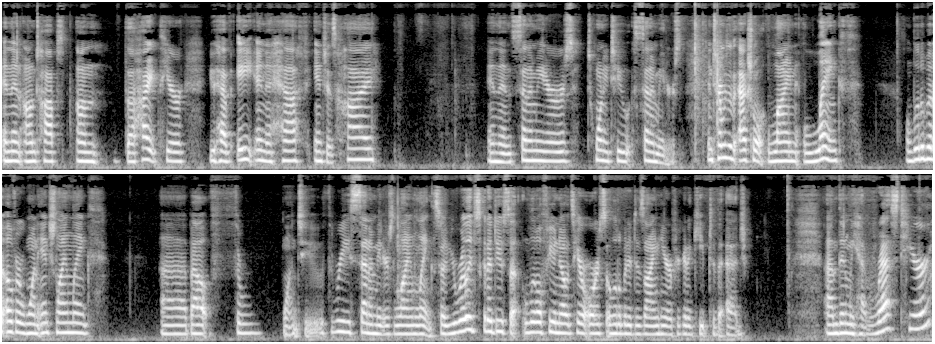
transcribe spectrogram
and then on top, on the height here, you have eight and a half inches high and then centimeters, 22 centimeters. In terms of actual line length, a little bit over one inch line length, uh, about one, two, three centimeters line length. So you're really just gonna do a little few notes here or a little bit of design here if you're gonna keep to the edge. Um, then we have rest here.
